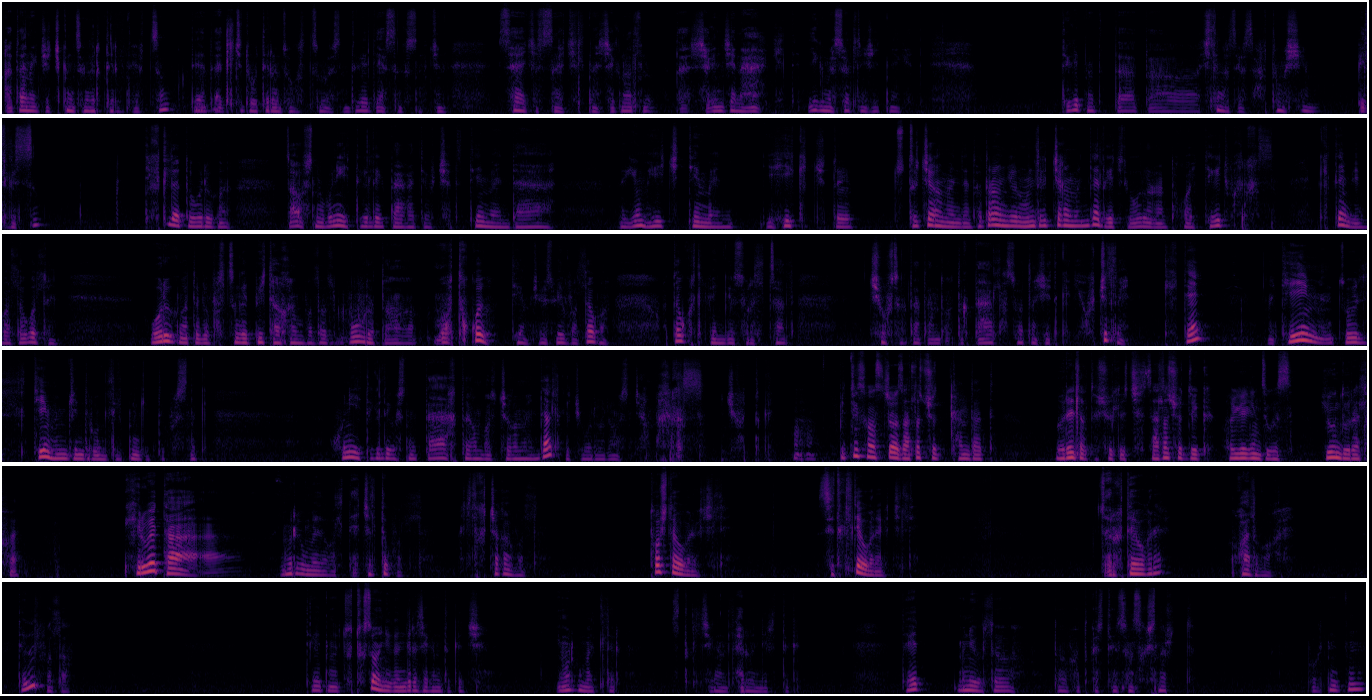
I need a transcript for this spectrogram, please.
гадаа нэг жижигхэн цэнгэр дэрэг тавьсан. Тэгээд ажилчид бүгдээрээ цугалтсан байсан. Тэгээд яасан гэсэн чинь сайн ажилласан ажилтнаа шагнуул одоо шагнаж байна гэдэг. Нийгэм асуудлын шийднэ гэдэг. Тэгэд надад одоо ажлын газраас автомашин бэлгэлсэн. Тэгтэл одоо өөрийгөө заавс нүгний итгэлийг дагаад явж чаддсан байна да. Нэг юм хийчдсан байна. Хийх гэж одоо зүтгэж байгаа юм байна. Тодорхой хэмжээнд үнэлгэж байгаа юм байна л гэж өөрөөр нь тухай тэгж бахархсан. Гэхдээ би болоогүй л байна өөрийгөө одоо би болцсон гэд би таах юм бол бүр одоо муутахгүй. Тийм учраас би болоогүй. Одоо хүртэл би ингээд суралцаад шүүх цагтаа дам дутагдаал асуудал шийдэх гэж явчихл байна. Гэхдээ тийм зүйл тийм хэмжээнд үнэлэгдэн гэдэг бас нэг хүний итгэлийг бас нэг дайхтайган болж байгаа юм даа л гэж өөрөө бас жоохон бахархсан гэж боддог. Бидний сонсож байгаа залуучууд тандаад уриалга төшөөлөж залуучуудыг хоёргийн зүгээс юунд уриалах вэ? Хэрвээ та эмэрэг байгаад ажилдаг бол ажиллах гэж байгаа бол тууштай байгаарай гэж хэлээ. Сэтгэлтэй байгаарай гэж хэлээ. Зоригтой байгаарай. Ухаалаг байгаарай. Тэгэл болоо. Тэгээд нэг зүтгэсэн хүнийг өндөр шагнадаг гэж эмэрэг байдлаар сэтгэл шагнал хариу нэрдэг. Тэгээд миний өглөө одоо подкастын сонсогч нарт бүгдэнд нь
